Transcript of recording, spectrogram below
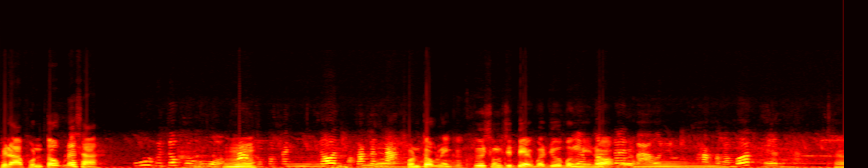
เวลาฝนตกได้อซะอู้ไปตกกับหัวอืพัมกกับพักกันนอนพักกันนั่งฝนตกนี่ก็คือชุ่มสิเปียกเบิดอยู่เบิ่งนี่เนาะได้บ่าวนี่พักกันมาเบิดแทนค่ะเจ้า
